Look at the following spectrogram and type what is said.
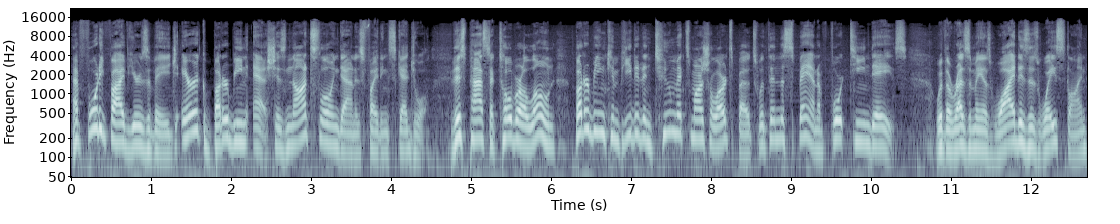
At 45 years of age, Eric Butterbean Esch is not slowing down his fighting schedule. This past October alone, Butterbean competed in two mixed martial arts bouts within the span of 14 days. With a resume as wide as his waistline,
